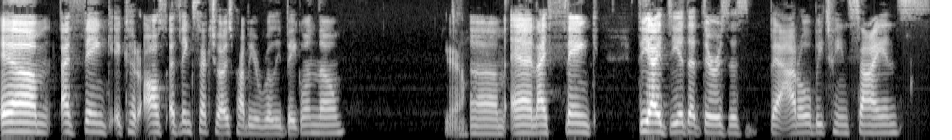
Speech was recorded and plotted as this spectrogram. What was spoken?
Um, I think it could also. I think sexuality is probably a really big one, though. Yeah. Um, and I think the idea that there is this battle between science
